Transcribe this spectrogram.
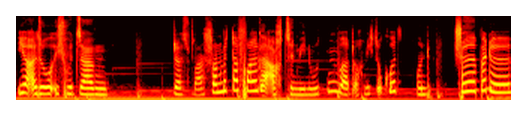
Ja, also ich würde sagen, das war schon mit der Folge. 18 Minuten, war doch nicht so kurz. Und tschö, bitte.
